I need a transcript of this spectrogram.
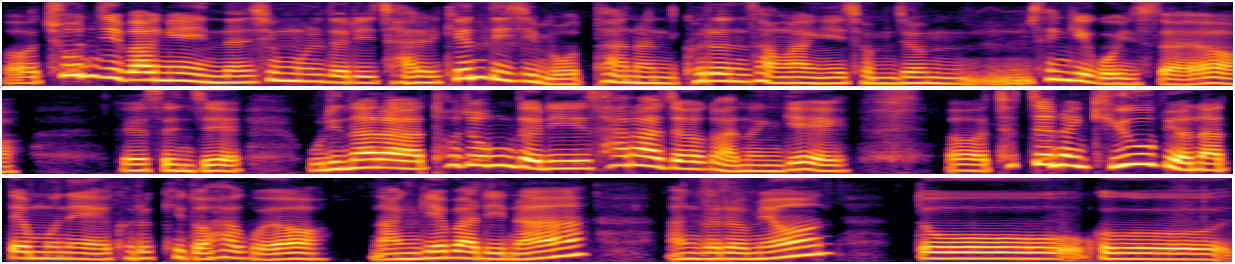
어, 추운 지방에 있는 식물들이 잘 견디지 못하는 그런 상황이 점점 생기고 있어요. 그래서 이제 우리나라 토종들이 사라져 가는 게 어, 첫째는 기후 변화 때문에 그렇기도 하고요. 난개발이나 안 그러면 또 그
